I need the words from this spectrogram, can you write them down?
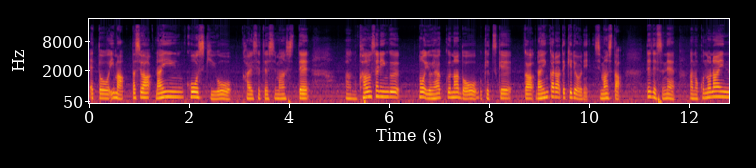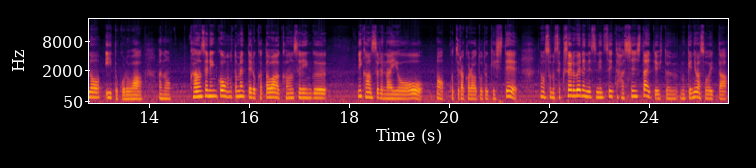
えっと今私は LINE 公式を開設しましてあのカウンセリングの予約などを受付が LINE からできるようにしました。でですねあのこの LINE のいいところはあのカウンセリングを求めている方はカウンセリングに関する内容を、まあ、こちらからお届けしてでもそのセクシャルウェルネスについて発信したいという人向けにはそういった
